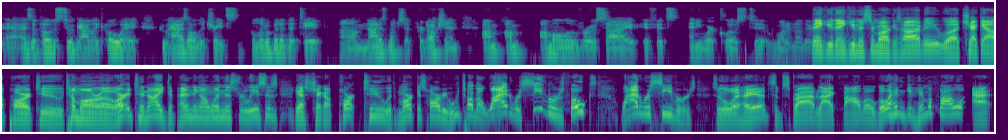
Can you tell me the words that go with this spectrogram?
as opposed to a guy like Oweh, who has all the traits, a little bit of the tape, um, not as much like production. I'm I'm I'm all over Ossai if it's anywhere close to one another. Thank you, thank you, Mr. Marcus Harvey. Uh, check out part two tomorrow or tonight, depending on when this releases. Yes, check out part two with Marcus Harvey. We talk about wide receivers, folks. Wide receivers. So go ahead, subscribe, like, follow. Go ahead and give him a follow at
